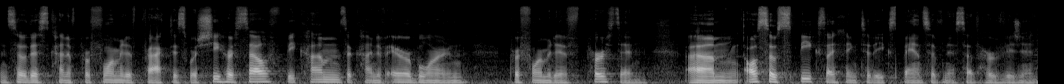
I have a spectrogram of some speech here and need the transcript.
And so this kind of performative practice where she herself becomes a kind of airborne performative person um, also speaks, I think, to the expansiveness of her vision.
